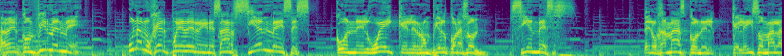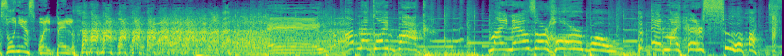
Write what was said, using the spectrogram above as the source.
A ver, confírmenme. Una mujer puede regresar 100 veces con el güey que le rompió el corazón. 100 veces. Pero jamás con el que le hizo mal las uñas o el pelo. Hey. I'm not going back. My nails are horrible. And my hair sucks.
